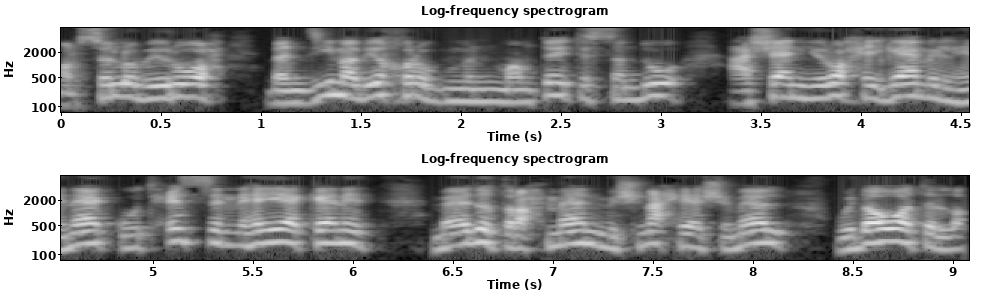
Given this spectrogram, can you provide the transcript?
مارسيلو بيروح بنزيما بيخرج من منطقة الصندوق عشان يروح يجامل هناك وتحس إن هي كانت مائدة رحمن مش ناحية شمال ودوت اللي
